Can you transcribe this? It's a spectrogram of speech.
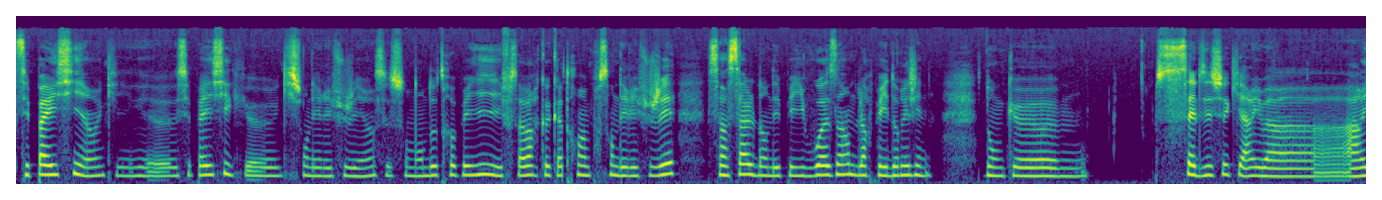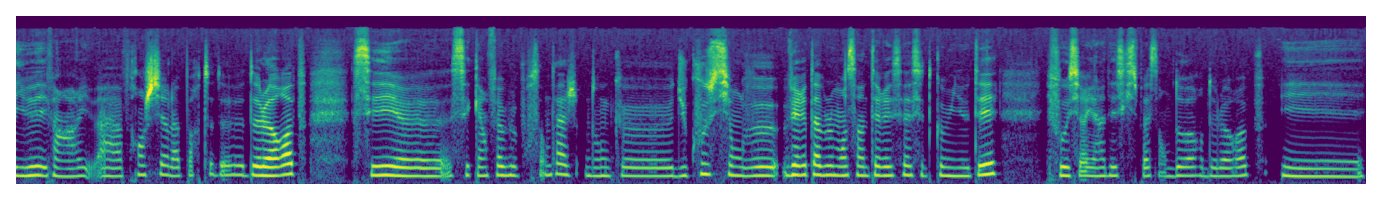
c'est pas ici, hein, qui, euh, c'est pas ici que, qui sont les réfugiés. Hein, ce sont dans d'autres pays. Il faut savoir que 80% des réfugiés s'installent dans des pays voisins de leur pays d'origine. Donc euh, celles et ceux qui arrivent à franchir la porte de, l'Europe, c'est euh, c'est qu'un faible pourcentage. Donc euh, du coup, si on veut véritablement s'intéresser à cette communauté, il faut aussi regarder ce qui se passe en dehors de l'Europe et,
